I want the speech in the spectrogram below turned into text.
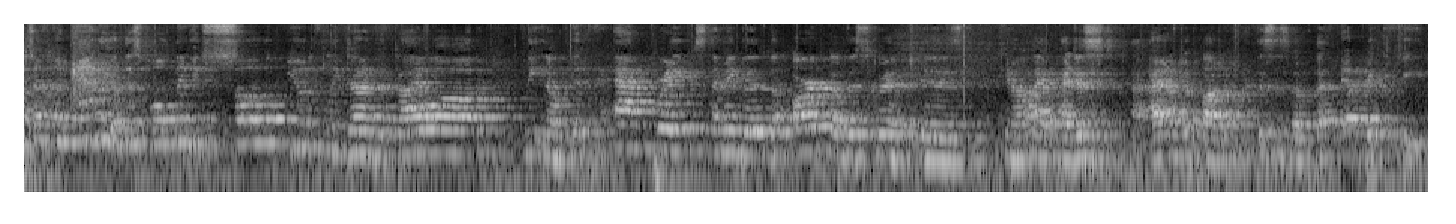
it's a finale of this whole thing. It's so beautifully done. The dialogue, the, you know, the, the act breaks. I mean, the, the art of the script is, you know, I, I just I have to applaud you. This is an epic feat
